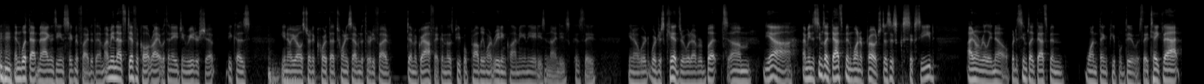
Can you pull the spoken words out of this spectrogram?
Mm-hmm. and what that magazine signified to them. I mean, that's difficult, right, with an aging readership because you know you're always trying to court that 27 to 35 demographic, and those people probably weren't reading climbing in the 80s and 90s because they you know we're, we're just kids or whatever but um, yeah i mean it seems like that's been one approach does this succeed i don't really know but it seems like that's been one thing people do is they take that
